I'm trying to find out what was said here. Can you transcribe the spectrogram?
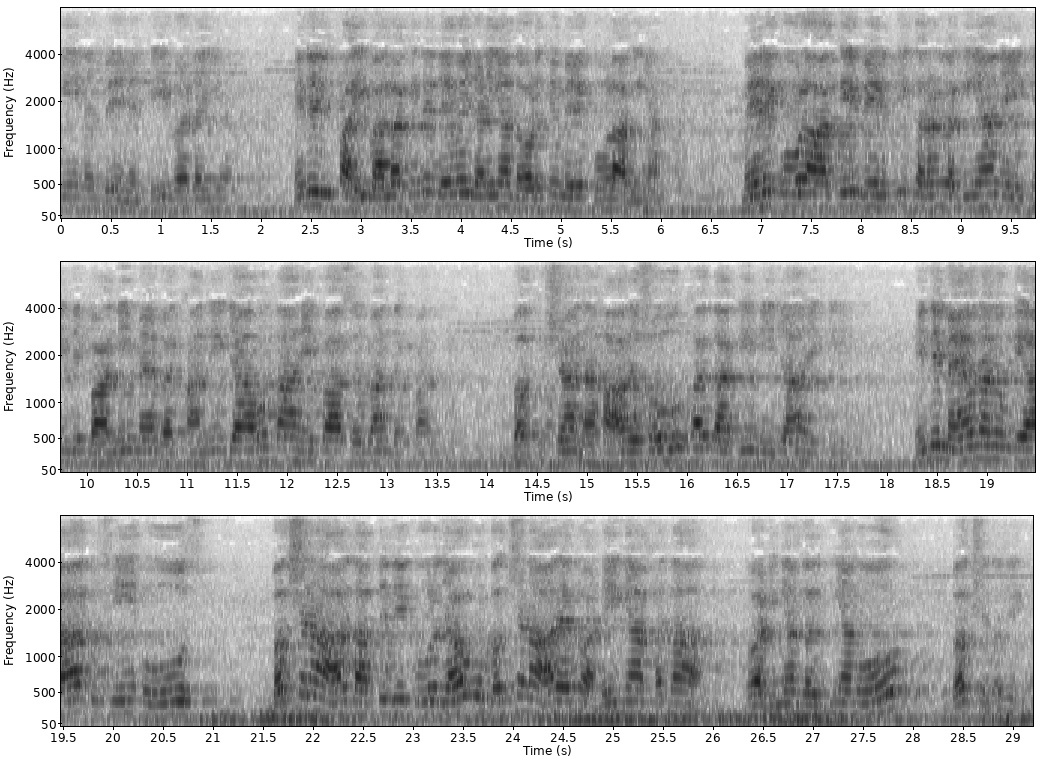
ਕਿਨ ਬੇਨਤੀ ਵਡਈਆ। ਕਹਿੰਦੇ ਭਾਈ ਵਾਲਾ ਕਹਿੰਦੇ ਦੇਵੇਂ ਜਣੀਆਂ ਦੌੜ ਕੇ ਮੇਰੇ ਕੋਲ ਆ ਗਈਆਂ। ਮੇਰੇ ਕੋਲ ਆ ਕੇ ਬੇਨਤੀ ਕਰਨ ਲੱਗੀਆਂ ਨੇ, ਕਹਿੰਦੇ, ਬਾਨੀ, ਮੈਂ ਬਖਾਨੀ ਜਾਉ ਤਾਹੇ ਪਾਸ ਬੰਦ ਪੰਨ ਬਖਸ਼ਨ ਹਰ ਸੋਖ ਦਾ ਕੀ ਨੀ ਕੀ। ਕਹਿੰਦੇ, ਮੈਂ ਉਹਨਾਂ ਨੂੰ ਕਿਹਾ, ਤੁਸੀਂ ਉਸ ਬਖਸ਼ਣਹਾਰ ਦਾਤੇ ਦੇ ਕੋਲ ਜਾਓ, ਉਹ ਬਖਸ਼ਣਹਾਰ ਹੈ ਤੁਹਾਡੀਆਂ ਖਤਾ, ਤੁਹਾਡੀਆਂ ਗਲਤੀਆਂ ਨੂੰ ਬਖਸ਼ ਦੇਵੇਗਾ।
